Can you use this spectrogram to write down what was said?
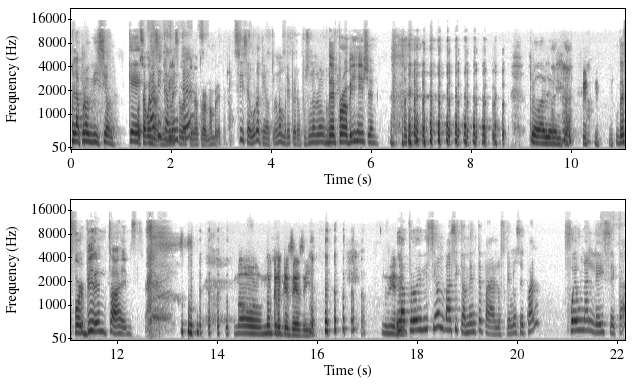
La prohibición, que O sea, bueno, en inglés básicamente, seguro tiene otro nombre, pero. sí, seguro tiene otro nombre, pero pues no lo encontré. The Prohibition. Probablemente. The Forbidden Times. No, no creo que sea así. La prohibición, básicamente, para los que no sepan, fue una ley seca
